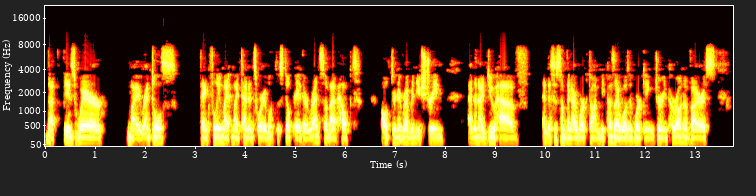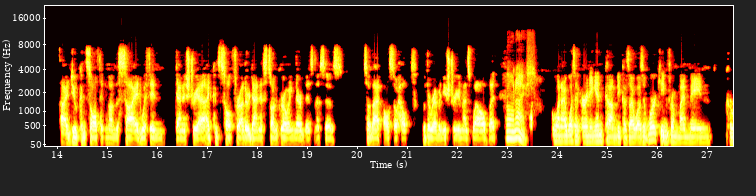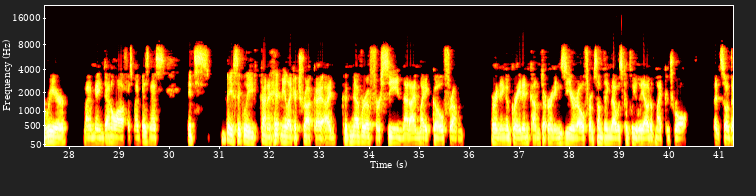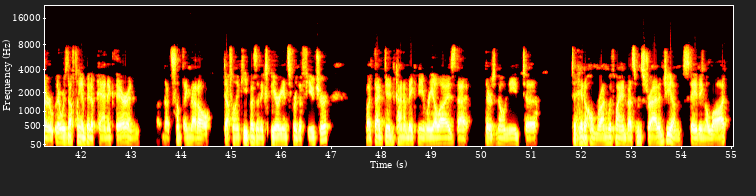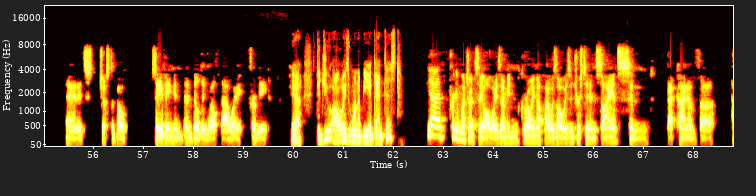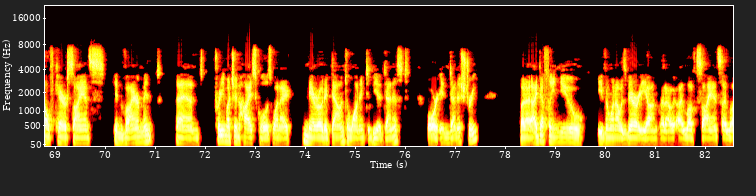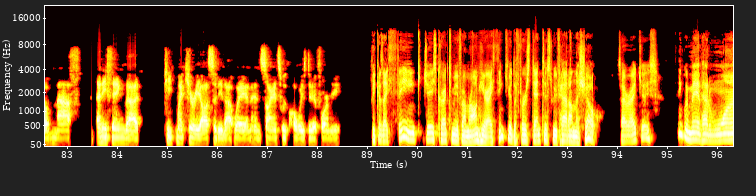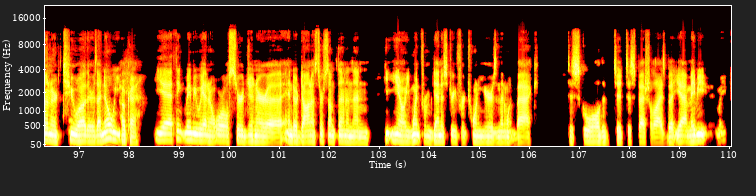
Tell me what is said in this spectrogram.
That is where my rentals, thankfully, my, my tenants were able to still pay their rent. So that helped alternate revenue stream. And then I do have, and this is something I worked on because I wasn't working during coronavirus. I do consulting on the side within dentistry. I consult for other dentists on growing their businesses. So that also helped with the revenue stream as well. But oh, nice. When I wasn't earning income because I wasn't working from my main career, my main dental office, my business, it's basically kind of hit me like a truck. I, I could never have foreseen that I might go from earning a great income to earning zero from something that was completely out of my control. And so there, there was definitely a bit of panic there. And that's something that I'll definitely keep as an experience for the future. But that did kind of make me realize that there's no need to, to hit a home run with my investment strategy. I'm saving a lot and it's just about saving and, and building wealth that way for me. Yeah. Did you always want to be a dentist? Yeah, pretty much I'd say always. I mean, growing up, I was always interested in science and that kind of uh, healthcare science environment. And pretty much in high school is when I narrowed it down to wanting to be a dentist or in dentistry. But I, I definitely knew even when I was very young that I, I loved science. I loved math, anything that piqued my curiosity that way. And, and science was, always did it for me because I think, Jace, correct me if I'm wrong here. I think you're the first dentist we've had on the show. Is that right, Jace? I think we may have had one or two others. I know we. Okay. Yeah, I think maybe we had an oral surgeon or an endodontist or something, and then you know he went from dentistry for 20 years and then went back to school to, to, to specialize. But yeah, maybe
